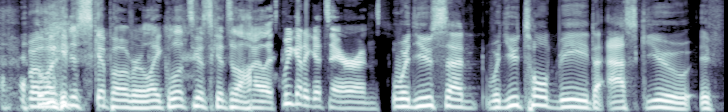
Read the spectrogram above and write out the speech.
But But we like could just skip over. Like, let's just get to the highlights. We got to get to Aaron's. when you said when you told me to ask you if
